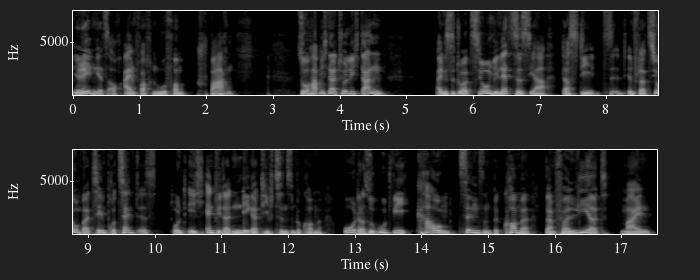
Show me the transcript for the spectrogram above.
Wir reden jetzt auch einfach nur vom Sparen. So habe ich natürlich dann eine Situation wie letztes Jahr, dass die Inflation bei 10% ist und ich entweder Negativzinsen bekomme oder so gut wie kaum Zinsen bekomme, dann verliert mein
